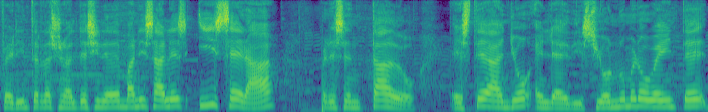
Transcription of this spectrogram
Feria Internacional de Cine de Manizales y será presentado este año en la edición número 20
